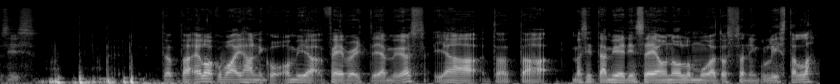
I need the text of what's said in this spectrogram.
siis tota, elokuva ihan niinku omia favoriteja myös, ja tota, mä sitä mietin, se on ollut mulla tuossa niinku listalla,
